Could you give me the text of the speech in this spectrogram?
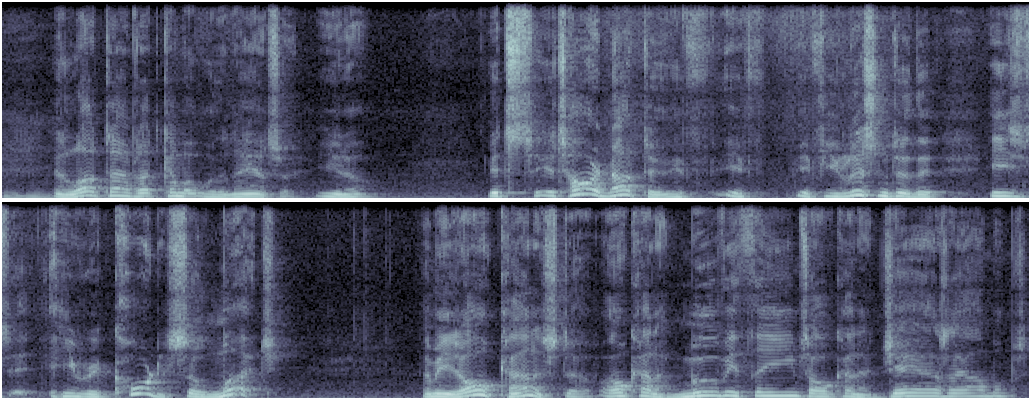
And a lot of times I'd come up with an answer. You know, it's it's hard not to if if if you listen to the he's he recorded so much. I mean, all kind of stuff, all kind of movie themes, all kind of jazz albums,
